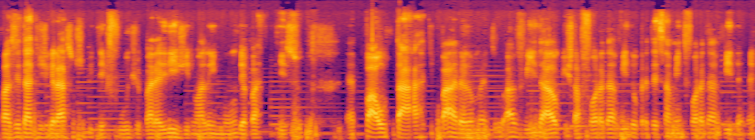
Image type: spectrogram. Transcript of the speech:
fazer da desgraça um subterfúgio para dirigir um além mundo e a partir disso é, pautar de parâmetro a vida, algo que está fora da vida, ou pretensamente fora da vida, né?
